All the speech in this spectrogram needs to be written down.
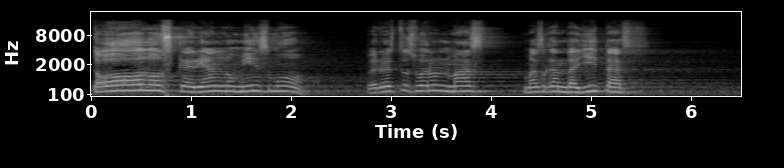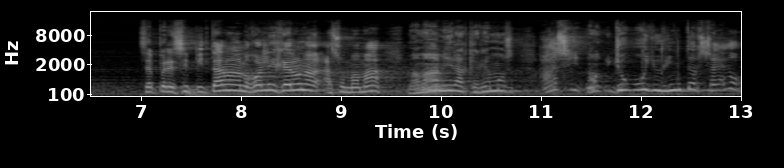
Todos querían lo mismo, pero estos fueron más, más gandallitas. Se precipitaron, a lo mejor le dijeron a, su mamá, mamá, mira, queremos, ah, sí, no, yo voy, yo intercedo.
